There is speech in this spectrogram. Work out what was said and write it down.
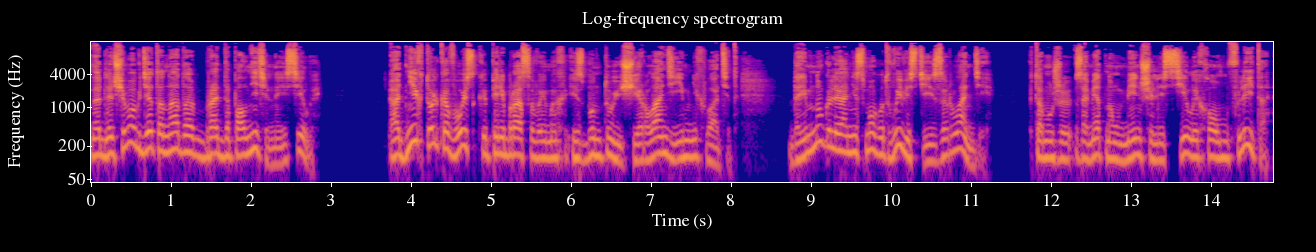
для чего где-то надо брать дополнительные силы. Одних только войск, перебрасываемых из бунтующей Ирландии, им не хватит. Да и много ли они смогут вывести из Ирландии? К тому же заметно уменьшились силы Хоумфлита,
